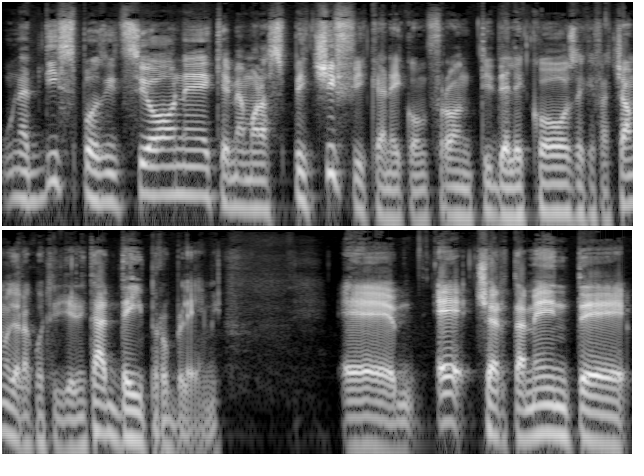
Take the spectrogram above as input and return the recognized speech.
una disposizione, chiamiamola specifica nei confronti delle cose che facciamo, della quotidianità, dei problemi. Eh, è certamente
